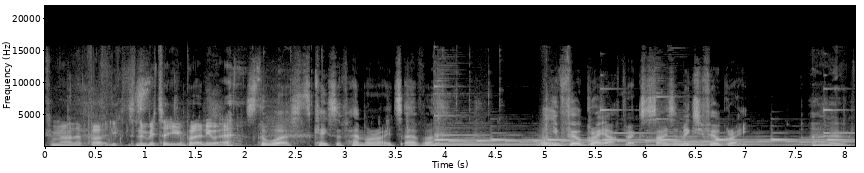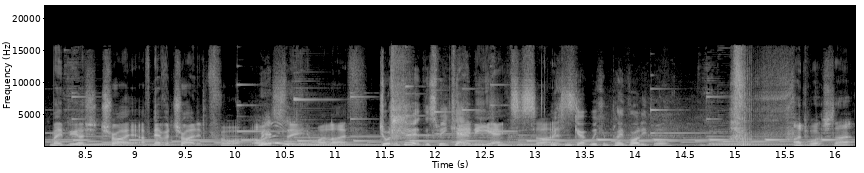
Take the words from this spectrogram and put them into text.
coming out of their butt. You can, it's an emitter. You can put it anywhere. It's the worst case of hemorrhoids ever. You feel great after exercise. It makes you feel great. Oh, maybe I should try it. I've never tried it before, honestly, in my life. Do you want to do it this weekend? Any we can, exercise. We can go. We can play volleyball. I'd watch that.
